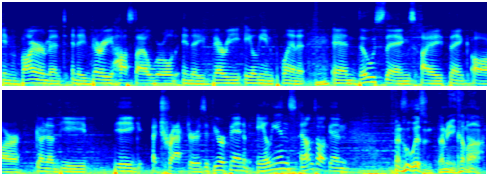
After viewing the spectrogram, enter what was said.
environment in a very hostile world in a very alien planet mm-hmm. and those things i think are going to be big attractors if you're a fan of aliens and i'm talking And who isn't? I mean, come on.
